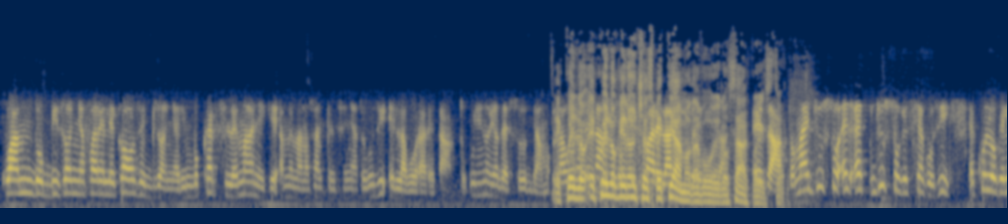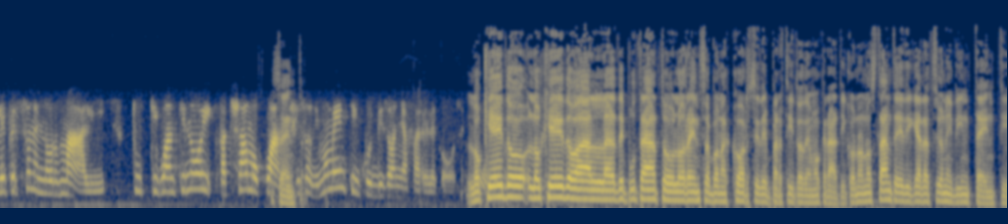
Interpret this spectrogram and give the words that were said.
quando bisogna fare le cose bisogna rimboccarsi le maniche, a me mi hanno sempre insegnato così, e lavorare tanto. Quindi noi adesso dobbiamo... È quello, è quello che noi ci aspettiamo da voi, lo sa questo. Esatto, ma è giusto, è, è giusto che sia così, è quello che le persone normali tutti quanti noi facciamo quando Senta. ci sono i momenti in cui bisogna fare le cose. Lo chiedo, lo chiedo, al deputato Lorenzo Bonaccorsi del Partito Democratico, nonostante le dichiarazioni di intenti,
